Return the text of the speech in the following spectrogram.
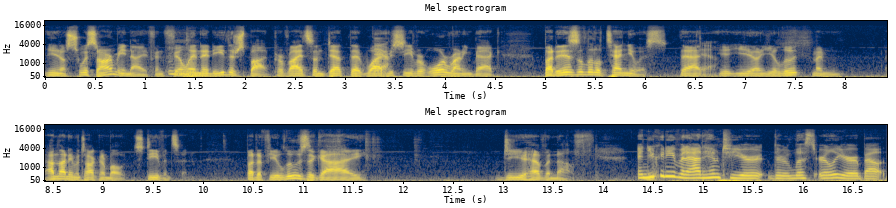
you know Swiss Army knife and fill in at either spot, provide some depth at wide Yeah. receiver or running back. But it is a little tenuous that Yeah. you, you know you lose. I mean, I'm not even talking about Stevenson, but if you lose a guy, do you have enough? And you can even add him to your their list earlier about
